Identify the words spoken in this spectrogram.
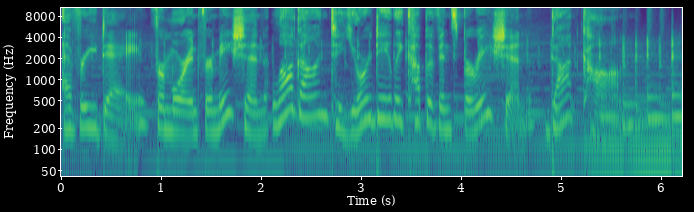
every day. For more information, log on to yourdailycupofinspiration.com.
